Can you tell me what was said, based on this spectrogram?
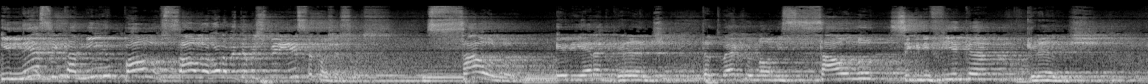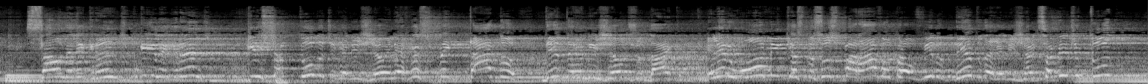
E nesse caminho, Paulo, Saulo agora vai ter uma experiência com Jesus. Saulo, ele era grande, tanto é que o nome Saulo significa grande. Saulo ele é grande, por que ele é grande? Porque ele sabe tudo de religião, ele é respeitado dentro da religião judaica. Ele era um homem que as pessoas paravam para ouvi-lo dentro da religião, ele sabia de tudo.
